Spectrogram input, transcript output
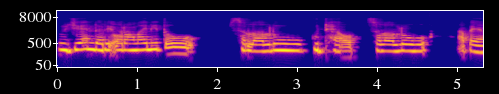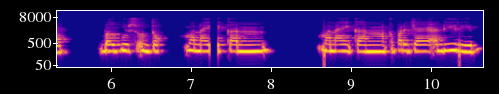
pujian dari orang lain itu selalu good help, selalu apa ya bagus untuk menaikkan menaikkan kepercayaan diri.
